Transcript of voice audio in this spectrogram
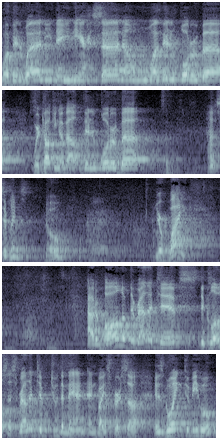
وَبِالْوَالِدَيْنِ إِحْسَانًا وَذِي الْقُرْبَى We're talking about ذِي الْقُرْبَى Huh? Siblings? No. Your wife. Out of all of the relatives, the closest relative to the man and vice versa is going to be who?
